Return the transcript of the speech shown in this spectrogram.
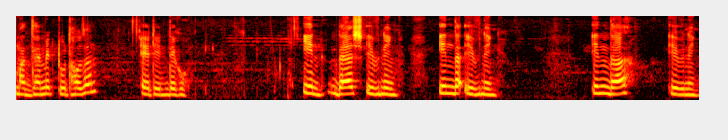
माध्यमिक 2018 देखो। In dash evening in the evening in the evening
